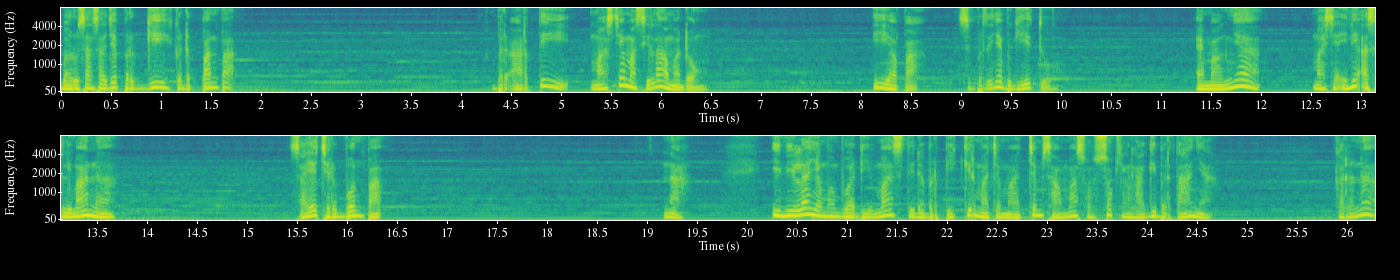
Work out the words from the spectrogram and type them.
barusan saja pergi ke depan, Pak. Berarti masnya masih lama dong? Iya, Pak. Sepertinya begitu. Emangnya masnya ini asli mana? Saya Cirebon, Pak. Nah, inilah yang membuat Dimas tidak berpikir macam-macam sama sosok yang lagi bertanya. Karena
